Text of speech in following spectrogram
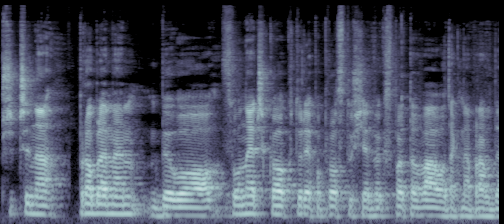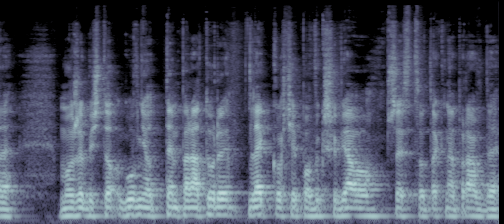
przyczyna. Problemem było słoneczko, które po prostu się wyeksploatowało tak naprawdę. Może być to głównie od temperatury, lekko się powykrzywiało, przez co tak naprawdę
